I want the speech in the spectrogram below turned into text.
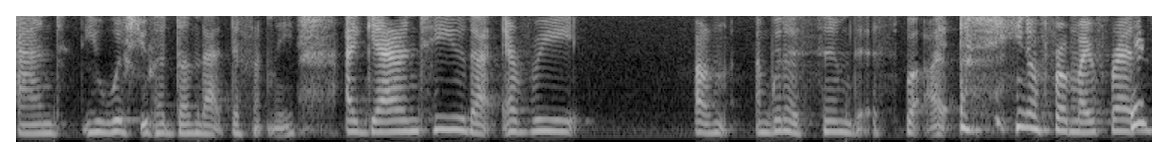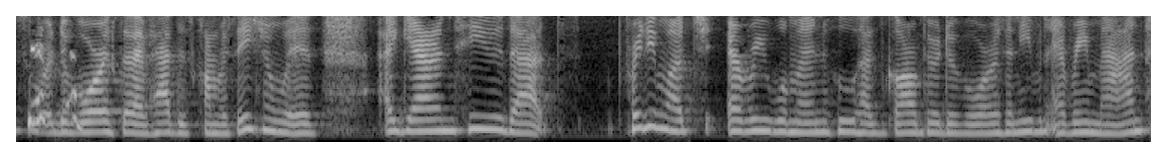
and you wish you had done that differently. I guarantee you that every Um, I'm I'm going to assume this, but I, you know, from my friends who are divorced that I've had this conversation with, I guarantee you that pretty much every woman who has gone through a divorce and even every man,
